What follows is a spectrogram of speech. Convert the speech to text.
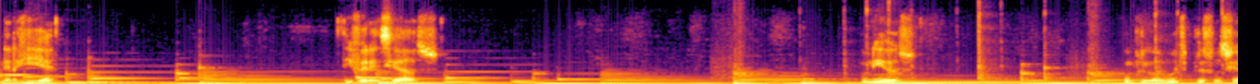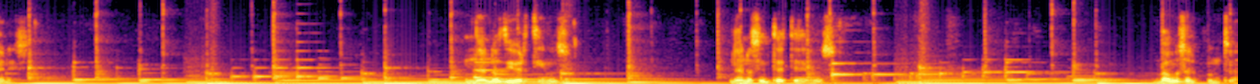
energía, diferenciados, unidos, cumplimos múltiples funciones. No nos divertimos, no nos entretenemos. Vamos al punto.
